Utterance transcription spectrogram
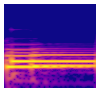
you.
